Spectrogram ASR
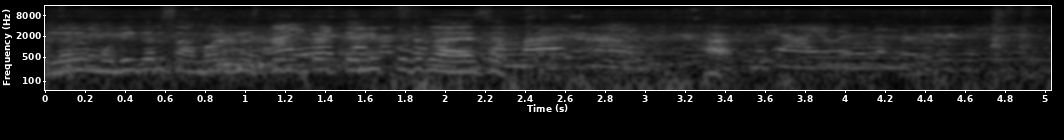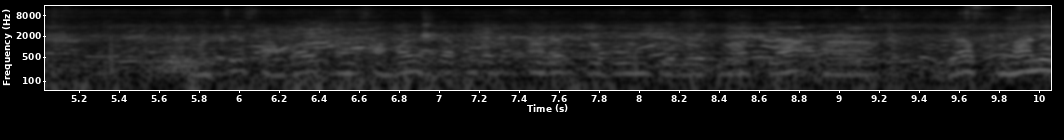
सांभाळत मुली? जर सांभाळत नसतील तर त्यांनी कुठे जायचं? सांभाळत हां. मग ते सांभाळ सांभाळायचे आपण त्याच्यात प्रबोधन केलं किंवा त्या ज्या सुनाने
